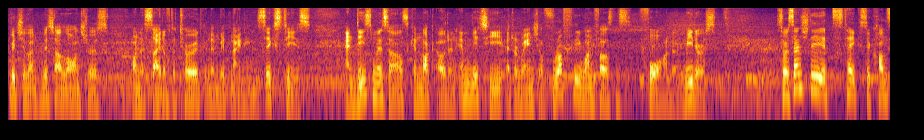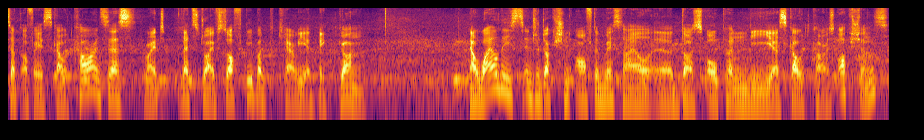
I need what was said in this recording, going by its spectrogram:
Vigilant missile launchers on the side of the turret in the mid-1960s. And these missiles can knock out an MBT at a range of roughly 1,400 meters. So essentially it takes the concept of a scout car and says, right, let's drive softly but carry a big gun. Now while this introduction of the missile uh, does open the uh, scout car's options,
